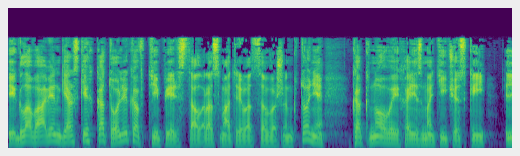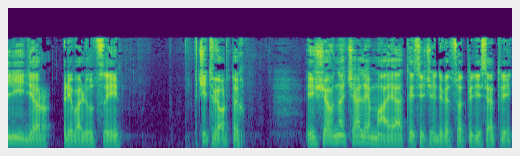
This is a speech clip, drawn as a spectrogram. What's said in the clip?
и глава венгерских католиков теперь стал рассматриваться в Вашингтоне как новый харизматический лидер революции. В-четвертых, Еще в начале мая 1953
